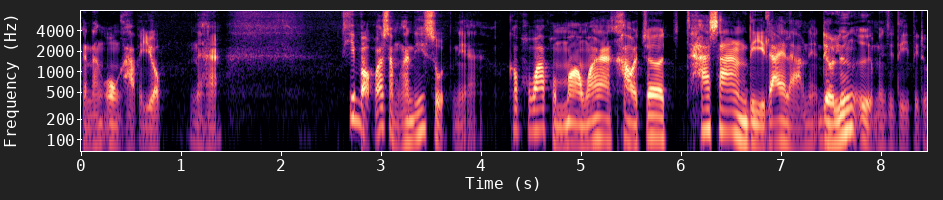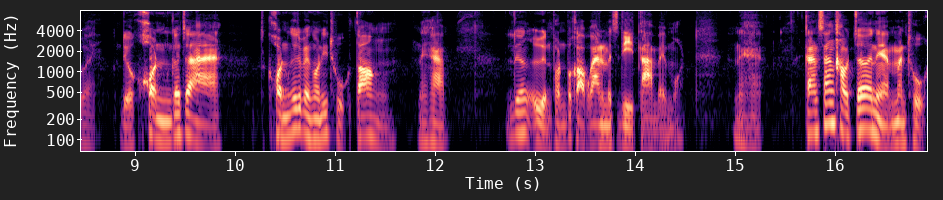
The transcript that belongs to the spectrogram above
กันทั้งองค์คาพยพนะฮะที่บอกว่าสำคัญที่สุดเนี่ยก็เพราะว่าผมมองว่า culture ถ้าสร้างดีได้แล้วเนี่ยเดี๋ยวเรื่องอื่นมันจะดีไปด้วย เดี๋ยวคนก็จะคนก็จะเป็นคนที่ถูกต้องนะครับ เรื่องอื่นผลประกอบการมันจะดีตามไปหมดนะฮะการสร้าง culture เนี่ยมันถูก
